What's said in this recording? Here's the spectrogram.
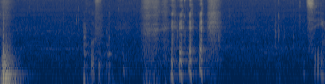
see.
